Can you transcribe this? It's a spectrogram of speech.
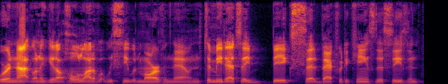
We're not going to get a whole lot of what we see with Marvin now, and to me, that's a big setback for the Kings this season.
